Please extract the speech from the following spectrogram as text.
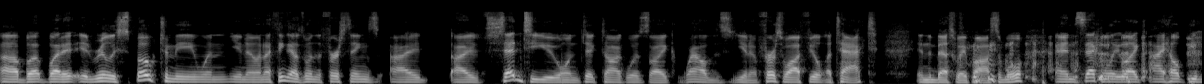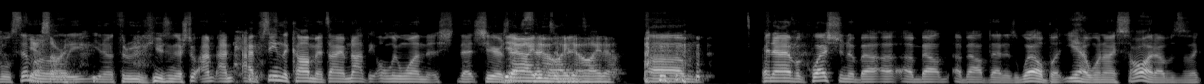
Uh but but it, it really spoke to me when you know and i think that was one of the first things i i said to you on tiktok was like wow this you know first of all i feel attacked in the best way possible. And secondly like i help people similarly yeah, you know through using their story. I'm, i have seen the comments. I am not the only one that sh- that shares yeah that i know i know i know. Um and i have a question about uh, about about that as well. But yeah when i saw it i was like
